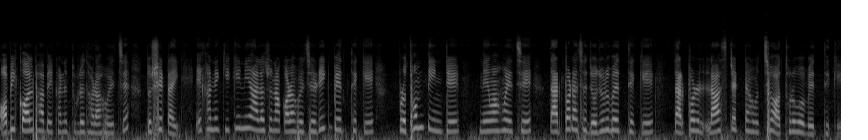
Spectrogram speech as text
অবিকলভাবে এখানে তুলে ধরা হয়েছে। তো সেটাই। এখানে কী কী নিয়ে আলোচনা করা হয়েছে? ঋগ্বেদ থেকে প্রথম তিনটে নেওয়া হয়েছে। তারপর আছে যজুর্বেদ থেকে। তারপর লাস্টেরটা হচ্ছে অথর্ববেদ থেকে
